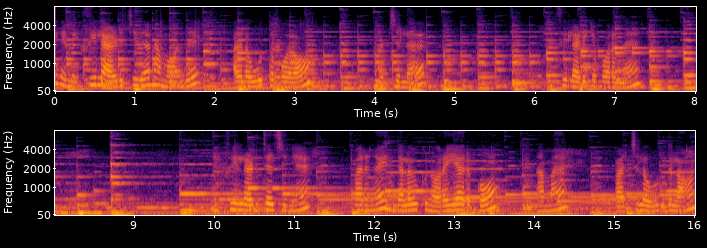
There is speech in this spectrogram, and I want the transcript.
இதை மிக்சியில் அடித்து தான் நம்ம வந்து அதில் ஊற்ற போகிறோம் அச்சில். மிக்சியில் அடிக்க போகிறோங்க மிக்சியில் அடித்தாச்சுங்க பாருங்கள் இந்த அளவுக்கு நிறையா இருக்கும். நம்ம பச்சில் ஊற்றலாம்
